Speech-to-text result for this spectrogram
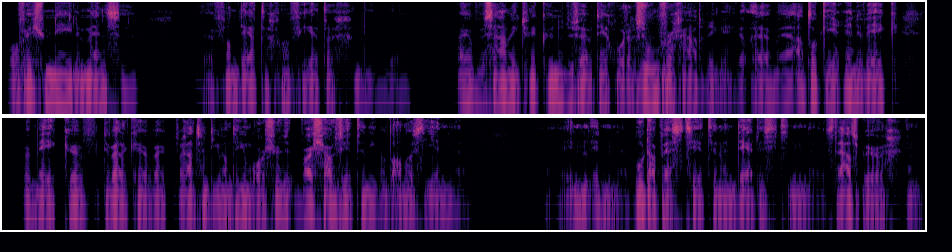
professionele mensen eh, van 30, van 40, die, eh, waar we samen iets mee kunnen. Dus we hebben tegenwoordig Zoom-vergaderingen, een aantal keren in de week, waarmee ik, terwijl ik, waar ik praat met iemand die in Warschau, zit en iemand anders die in, in, in Budapest zit en een derde zit in Straatsburg en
